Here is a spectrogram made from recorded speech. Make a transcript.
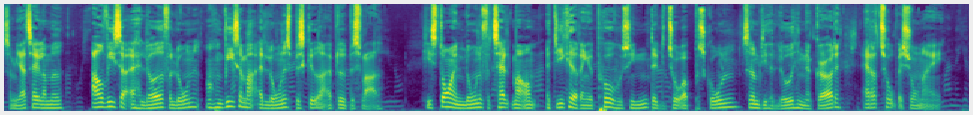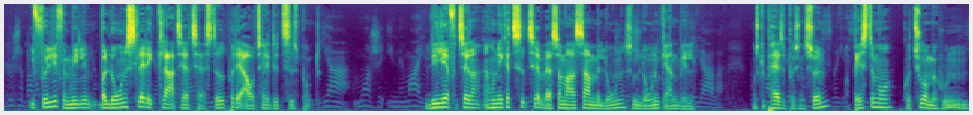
som jeg taler med, afviser at have løjet for Lone, og hun viser mig, at Lones beskeder er blevet besvaret. Historien Lone fortalte mig om, at de ikke havde ringet på hos hende, da de tog op på skolen, selvom de havde lovet hende at gøre det, er der to versioner af. Ifølge familien var Lone slet ikke klar til at tage afsted på det aftalte tidspunkt. Lilja fortæller, at hun ikke har tid til at være så meget sammen med Lone, som Lone gerne vil. Hun skal passe på sin søn og bedstemor, gå tur med hunden,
